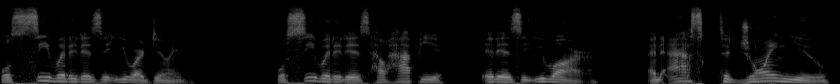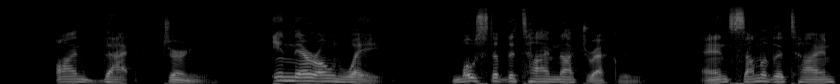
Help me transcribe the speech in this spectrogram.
will see what it is that you are doing, We'll see what it is, how happy it is that you are, and ask to join you on that journey in their own way, most of the time not directly, and some of the time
